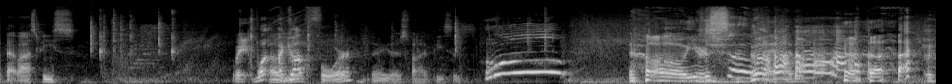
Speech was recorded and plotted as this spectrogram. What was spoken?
Get that last piece. Wait, what? Oh, I got four? Maybe there's five pieces. Ooh! Oh, you're so bad.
